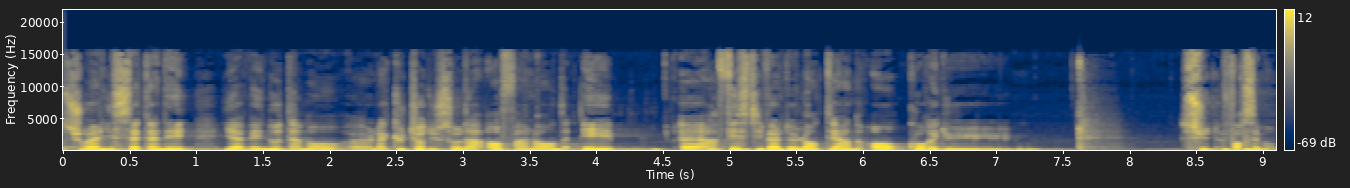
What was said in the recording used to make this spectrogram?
sur la liste cette année, il y avait notamment la culture du sauna en Finlande et un festival de lanternes en Corée du Sud, forcément.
